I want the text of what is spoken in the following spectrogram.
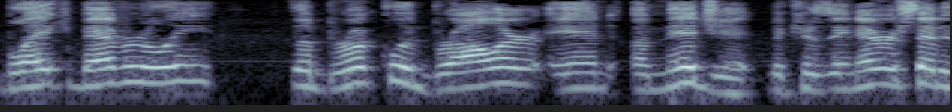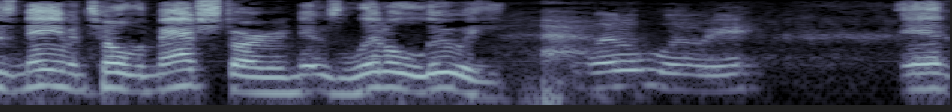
Blake Beverly, the Brooklyn Brawler, and a midget because they never said his name until the match started, and it was Little Louie. Little Louie. And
